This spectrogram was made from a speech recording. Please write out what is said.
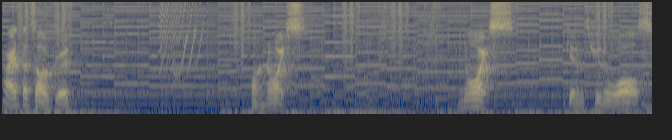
Alright, that's all good. Oh, nice. Nice. Get him through the walls.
